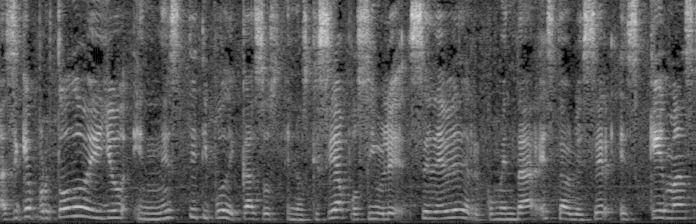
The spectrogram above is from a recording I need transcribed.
Así que por todo ello, en este tipo de casos en los que sea posible, se debe de recomendar establecer esquemas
